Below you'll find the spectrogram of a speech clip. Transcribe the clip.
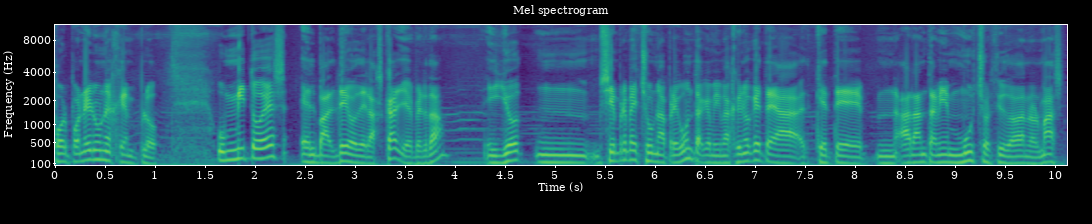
por poner un ejemplo, un mito es el baldeo de las calles, ¿verdad? Y yo mm, siempre me he hecho una pregunta que me imagino que te, que te mm, harán también muchos ciudadanos más.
